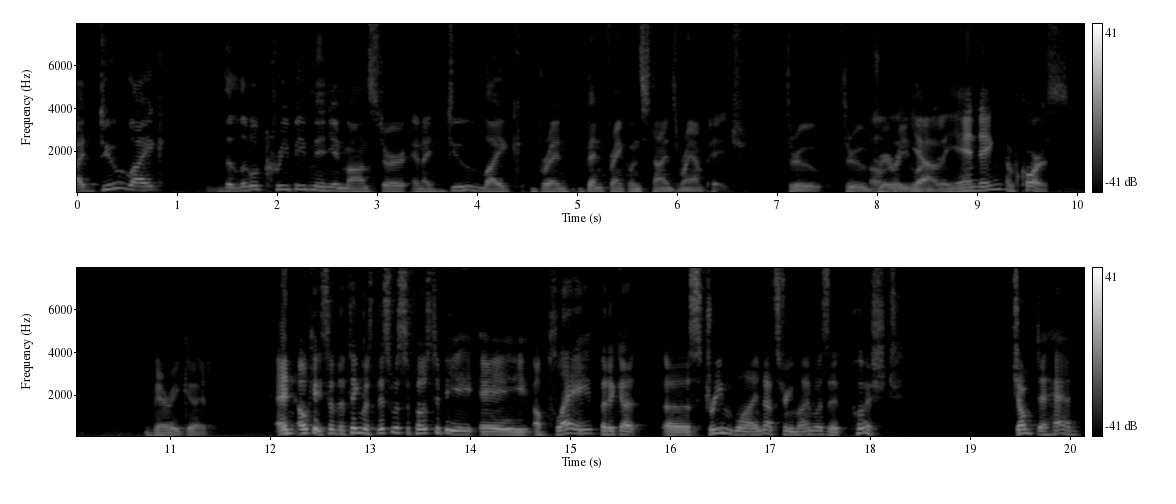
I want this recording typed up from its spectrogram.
I do like the little creepy minion monster, and I do like Bren, Ben Franklinstein's rampage through through Oh, dreary yeah, London. the ending, of course. very good. And okay, so the thing was, this was supposed to be a a play, but it got uh, streamlined. Not streamlined, was it pushed? Jumped ahead.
